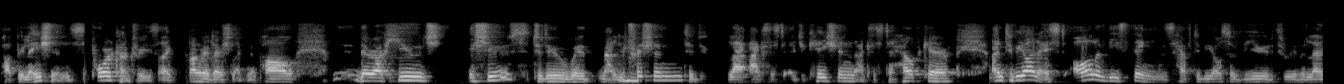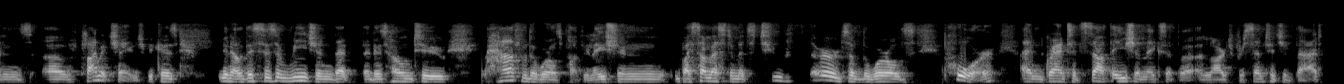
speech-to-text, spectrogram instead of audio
populations. Poor countries like Bangladesh, like Nepal, there are huge issues to do with malnutrition, mm-hmm. to do access to education, access to healthcare. And to be honest, all of these things have to be also viewed through the lens of climate change because, you know, this is a region that, that is home to half of the world's population, by some estimates, two thirds of the world's poor. And granted, South Asia makes up a, a large percentage of that.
